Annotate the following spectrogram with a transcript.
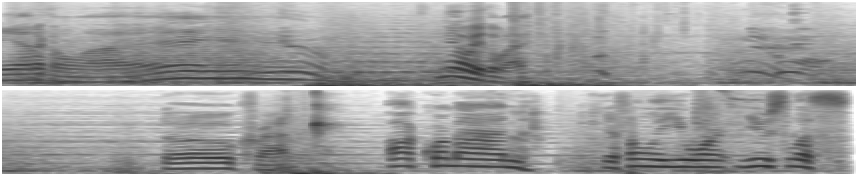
Yeah, not gonna lie. No, either way. Oh crap. Aquaman! If only you weren't useless!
